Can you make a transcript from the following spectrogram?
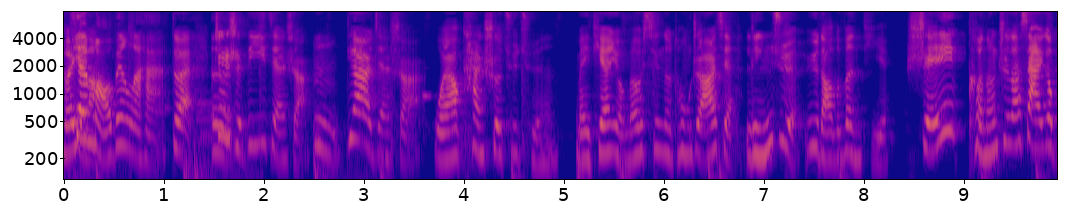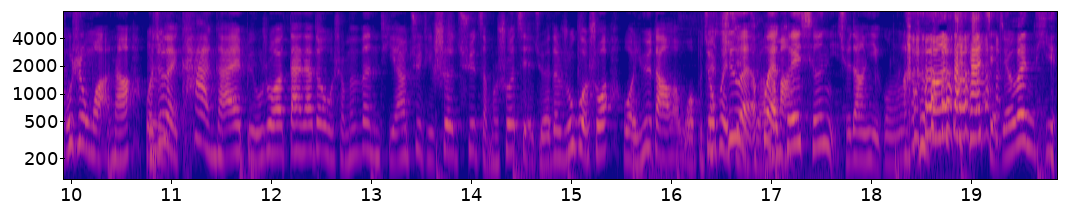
可以了。添毛病了还。对，这是第一件事儿。嗯，第二件事儿，我要看社区群，每天有没有新的通知，而且邻居遇到的问题，谁可能知道下一个不是我呢？我就得看看，哎，比如说大家都有什么问题啊，具体社区怎么说解决的。如果说我遇到了，我不就会解居委会可？以请你去当义工了，帮大家解决问题。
